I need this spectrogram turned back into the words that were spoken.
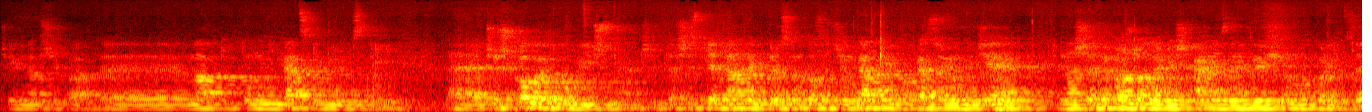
czyli na przykład mapki komunikacji miejskiej, czy szkoły publiczne, czyli te wszystkie dane, które są pozaciągane i pokazują, gdzie nasze wymarzone mieszkanie znajduje się w okolicy,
